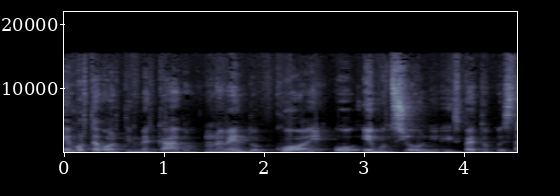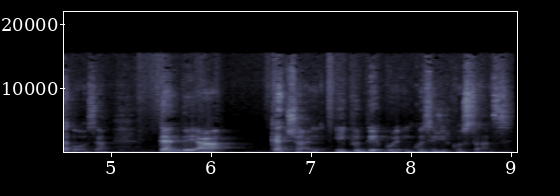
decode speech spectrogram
e molte volte il mercato, non avendo cuore o emozioni rispetto a questa cosa, tende a cacciare il più debole in queste circostanze.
